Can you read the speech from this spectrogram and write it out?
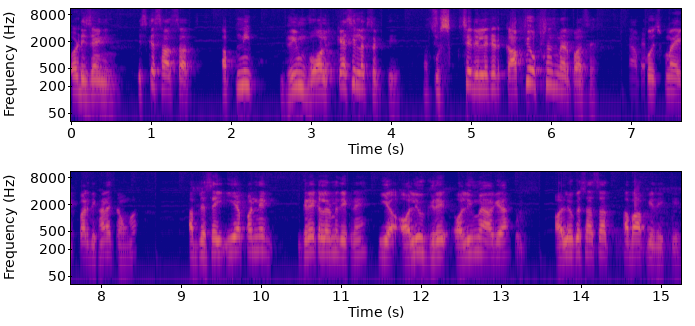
और डिज़ाइनिंग इसके साथ साथ अपनी ड्रीम वॉल कैसी लग सकती है? अच्छा। उससे रिलेटेड काफ़ी ऑप्शंस मेरे पास है। आपको इसको मैं एक बार दिखाना चाहूँगा। अब जैसे ये अपन ने ग्रे कलर में देख रहे हैं ये ऑलिव ग्रे ऑलिव में आ गया। ऑलिव के साथ साथ अब आप ये देखिए।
